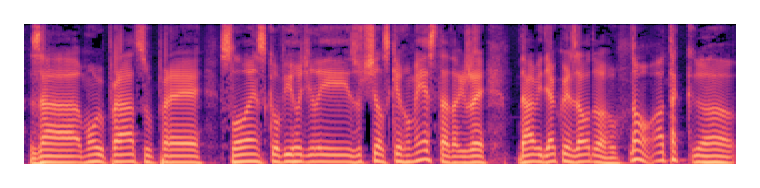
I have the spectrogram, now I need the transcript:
za moju prácu pre Slovensko vyhodili z učiteľského miesta. Takže Dávid, ďakujem za odvahu. No a tak uh,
